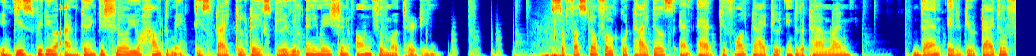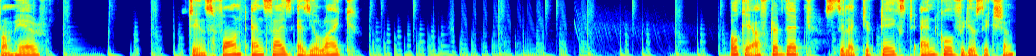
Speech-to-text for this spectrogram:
In this video, I'm going to show you how to make this title text reveal animation on Filmora 13. So first of all, go titles and add default title into the timeline. Then edit your title from here. Change font and size as you like. Okay, after that, select your text and go video section.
